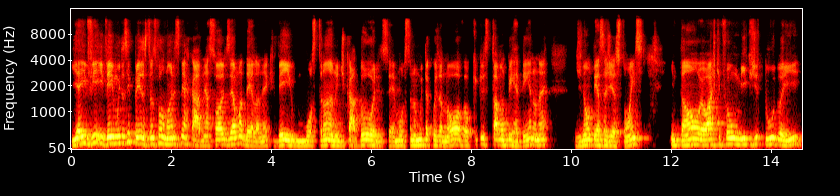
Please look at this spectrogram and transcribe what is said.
E aí veio muitas empresas transformando esse mercado, né? A Solids é uma delas, né? Que veio mostrando indicadores, é, mostrando muita coisa nova, o que, que eles estavam perdendo, né? De não ter essas gestões. Então, eu acho que foi um mix de tudo aí,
